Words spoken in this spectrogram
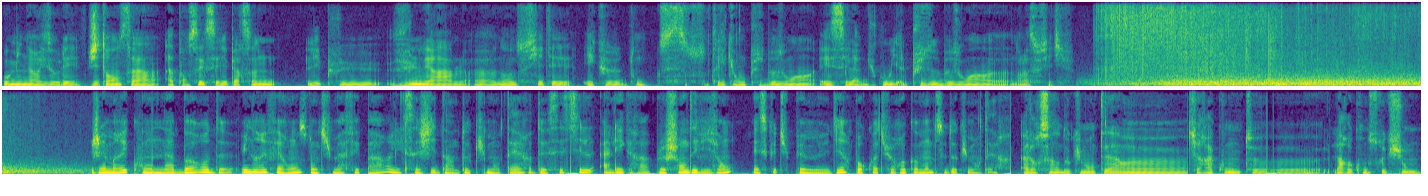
aux mineurs isolés. J'ai tendance à, à, penser que c'est les personnes les plus vulnérables euh, dans notre société et que donc ce sont elles qui ont le plus besoin et c'est là du coup il y a le plus de besoins euh, dans l'associatif. J'aimerais qu'on aborde une référence dont tu m'as fait part. Il s'agit d'un documentaire de Cécile Allegra, Le chant des vivants. Est-ce que tu peux me dire pourquoi tu recommandes ce documentaire? Alors c'est un documentaire euh, qui raconte euh, la reconstruction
